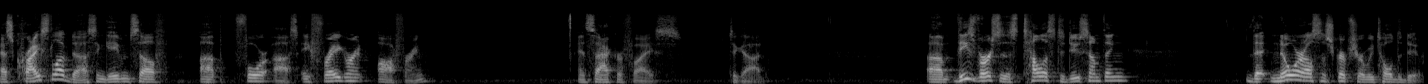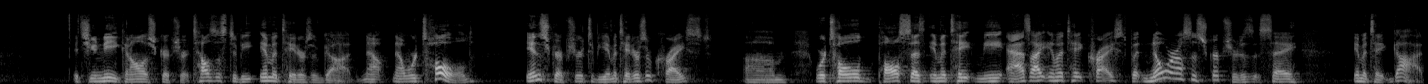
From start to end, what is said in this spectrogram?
as Christ loved us and gave himself up for us, a fragrant offering and sacrifice to God. Um, these verses tell us to do something that nowhere else in Scripture are we told to do. It's unique in all of Scripture. It tells us to be imitators of God. Now, now we're told in Scripture to be imitators of Christ. Um, we're told, Paul says, imitate me as I imitate Christ, but nowhere else in Scripture does it say, imitate God.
